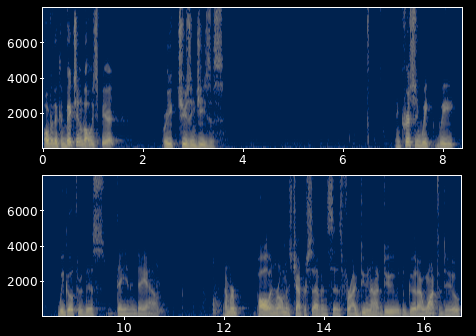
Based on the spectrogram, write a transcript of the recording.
over the conviction of the Holy Spirit? Or are you choosing Jesus? And Christian, we, we, we go through this day in and day out. Remember, Paul in Romans chapter 7 says, For I do not do the good I want to do,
